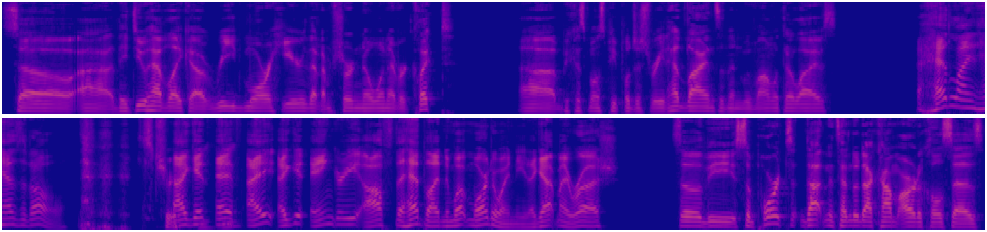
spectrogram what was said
So uh, they do have like a read more here that I'm sure no one ever clicked. Uh, because most people just read headlines and then move on with their lives. A headline has it all. It's true. I get Mhm. if I, I get angry off the headline, and what more do I need? I got my rush. So the support.nintendo.com article says,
